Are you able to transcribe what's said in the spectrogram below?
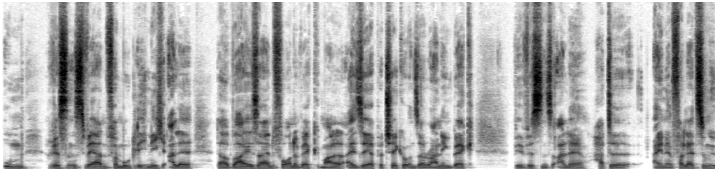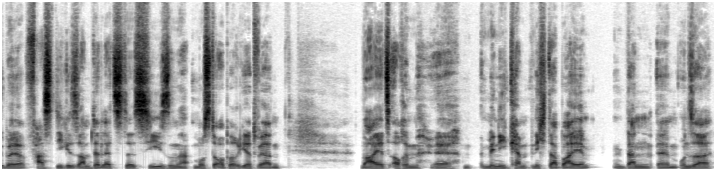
umrissen, es werden vermutlich nicht alle dabei sein. Vorneweg mal Isaiah Pacheco, unser Running Back. Wir wissen es alle, hatte eine Verletzung über fast die gesamte letzte Season, musste operiert werden. War jetzt auch im äh, Minicamp nicht dabei. Dann ähm, unser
